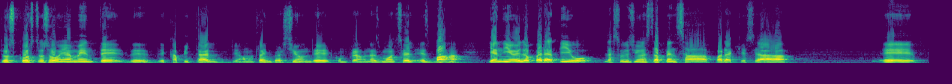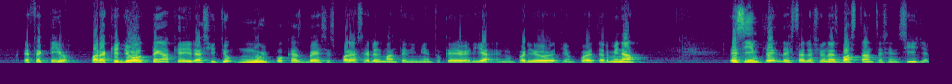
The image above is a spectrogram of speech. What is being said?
los costos obviamente de, capital, digamos la inversión de comprar una small cell es baja y a nivel operativo la solución está pensada para que sea eh, efectiva, para que yo tenga que ir a sitio muy pocas veces para hacer el mantenimiento que debería en un periodo de tiempo determinado. Es simple, la instalación es bastante sencilla,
